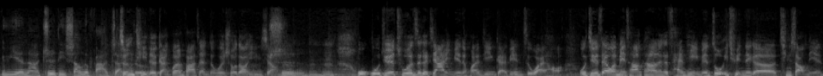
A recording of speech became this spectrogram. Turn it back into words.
语言啊、智力上的发展，整体的感官发展都会受到影响。是，嗯哼，我我觉得除了这个家里面的环境改变之外，哈，我觉得在外面常常看到那个餐厅里面坐一群那个青少年，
